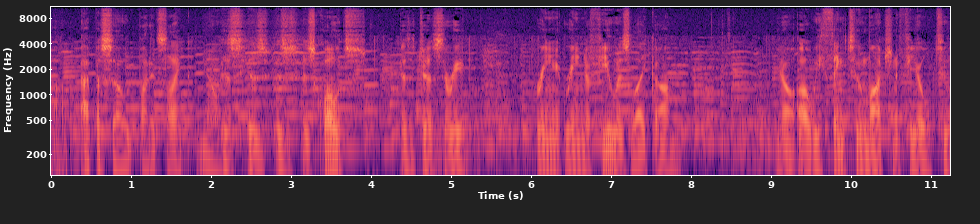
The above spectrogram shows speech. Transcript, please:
uh, episode, but it's like you know his his his his quotes just just to read read, read a few is like um you know uh, we think too much and feel too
